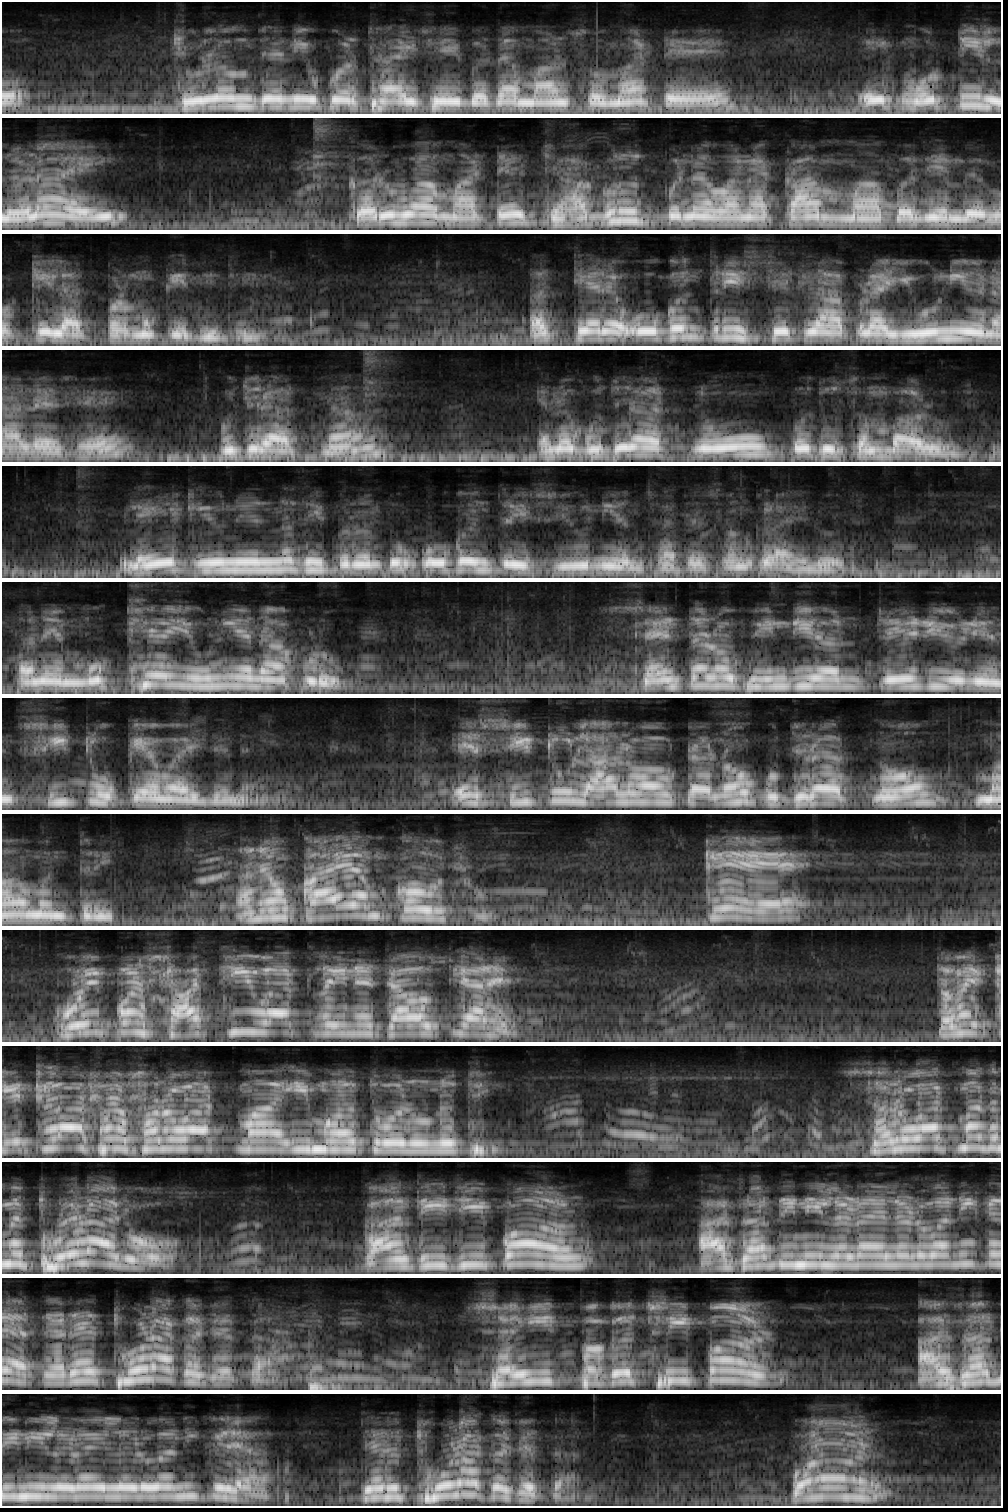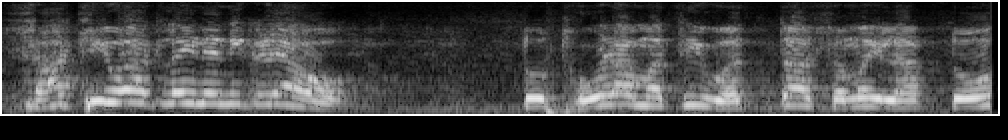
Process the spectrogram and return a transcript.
જુલમ જેની ઉપર થાય છે એ બધા માણસો માટે એક મોટી લડાઈ કરવા માટે જાગૃત બનાવવાના કામમાં બધે મેં વકીલાત પણ મૂકી દીધી. અત્યારે ઓગણત્રીસ જેટલા આપણા યુનિયન હાલે છે, ગુજરાતના, એનો ગુજરાતનું બધું સંભાળું છું. એટલે એક યુનિયન નથી, પરંતુ ઓગણત્રીસ યુનિયન સાથે સંકળાયેલો છું. અને મુખ્ય યુનિયન આપણું centre of Indian trade union CITU કહેવાય જેને. એ સીટુ લાલવાવટાનો ગુજરાતનો મહામંત્રી અને હું કાયમ કહું છું કે કોઈ પણ સાચી વાત લઈને જાઓ ત્યારે તમે કેટલા છો શરૂઆતમાં એ મહત્વનું નથી. શરૂઆતમાં તમે થોડા જુઓ. ગાંધીજી પણ આઝાદીની લડાઈ લડવા નીકળ્યા ત્યારે થોડાક જ હતા. શહીદ ભગતસિંહ પણ આઝાદીની લડાઈ લડવા નીકળ્યા ત્યારે થોડાક જ હતા. પણ સાચી વાત લઈને નીકળ્યા હો તો થોડામાંથી વધતા સમય લાગતો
